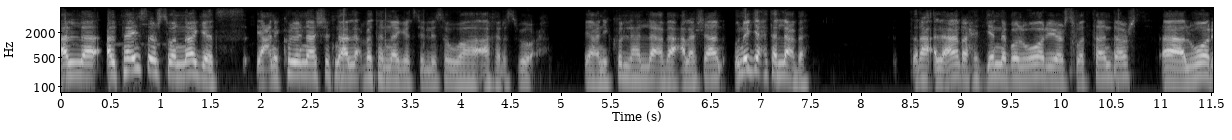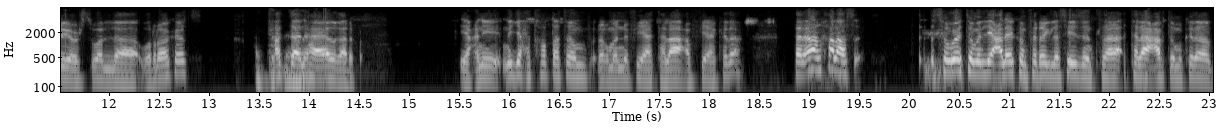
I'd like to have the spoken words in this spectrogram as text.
ال- السبيرز والناجتس يعني كلنا شفنا لعبة الناجتس اللي سووها آخر أسبوع. يعني كل هاللعبة علشان ونجحت اللعبة. راح الآن راح يتجنبوا الوريورز والثاندرز آه الوريورز وال- والروكيتس حتى نهائي الغرب. يعني نجحت خطتهم رغم إنه فيها تلاعب فيها كذا. فالآن خلاص سويتم اللي عليكم في ال regular season تلاعبتم وكذا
